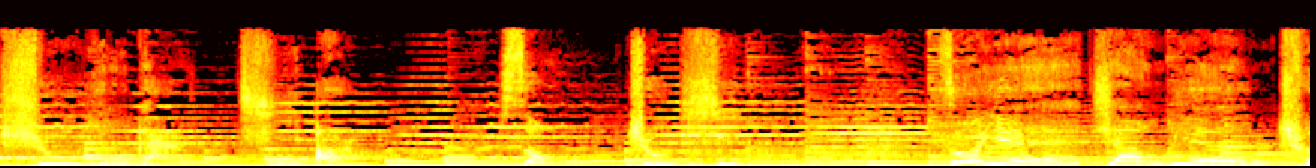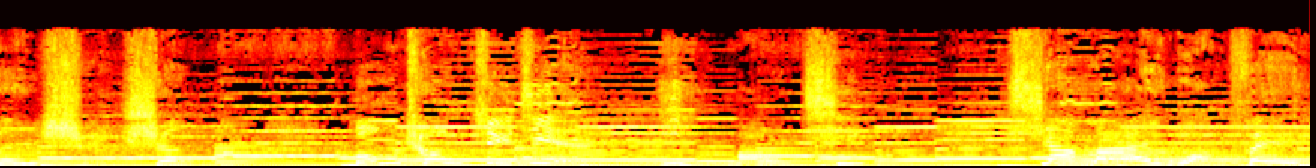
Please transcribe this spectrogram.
书有感其二宋朱熹昨夜江边春水生，艨艟巨舰一毛轻。向来枉费。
